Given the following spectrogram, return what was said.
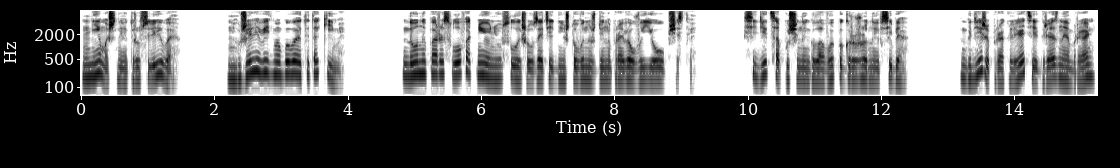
Немощная, трусливая. Неужели ведьмы бывают и такими? Да он и пары слов от нее не услышал за те дни, что вынужденно провел в ее обществе. Сидит с опущенной головой, погруженная в себя. Где же проклятие и грязная брань?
